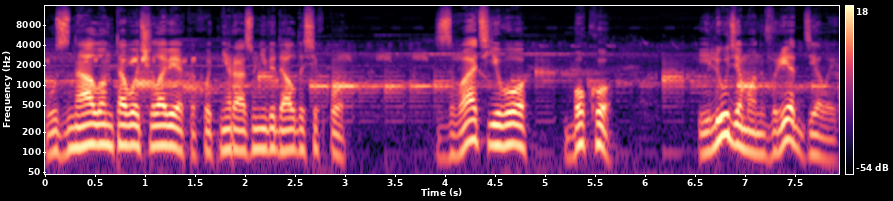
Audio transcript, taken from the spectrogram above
Узнал он того человека, хоть ни разу не видал до сих пор. Звать его Боко. И людям он вред делает.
